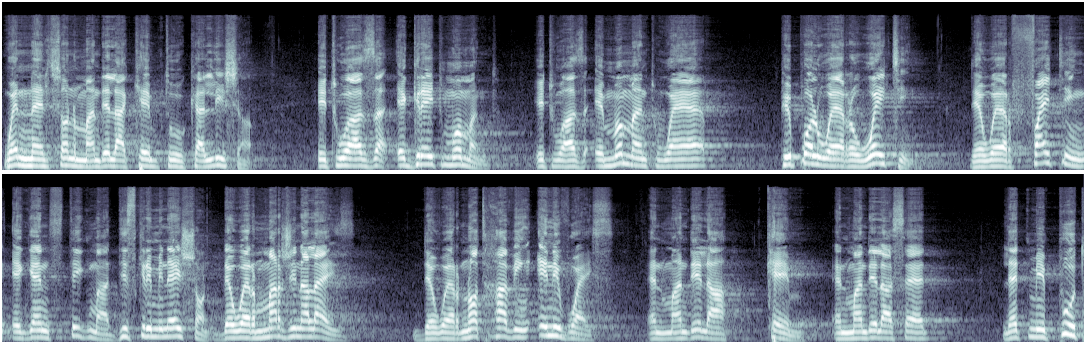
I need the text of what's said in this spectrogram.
When Nelson Mandela came to Khayelitsha, it was a great moment. It was a moment where people were waiting. They were fighting against stigma, discrimination. They were marginalized. They were not having any voice. And Mandela came. And Mandela said, let me put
